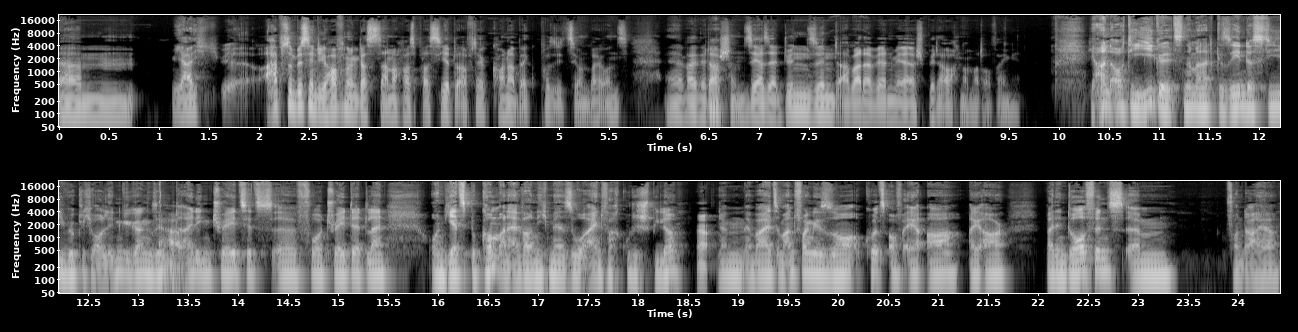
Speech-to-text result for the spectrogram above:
Ähm, ja, ich äh, habe so ein bisschen die Hoffnung, dass da noch was passiert auf der Cornerback-Position bei uns, äh, weil wir da schon sehr, sehr dünn sind, aber da werden wir später auch nochmal drauf eingehen. Ja, und auch die Eagles, ne? Man hat gesehen, dass die wirklich all in gegangen sind Ja. mit einigen Trades jetzt äh, vor Trade Deadline. Und jetzt bekommt man einfach nicht mehr so einfach gute Spieler. Ja. Ähm, er war jetzt am Anfang der Saison kurz auf IR, IR bei den Dolphins. Ähm, von daher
